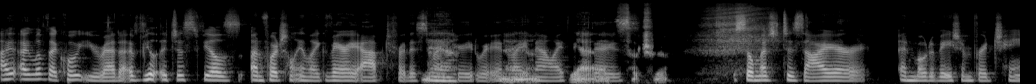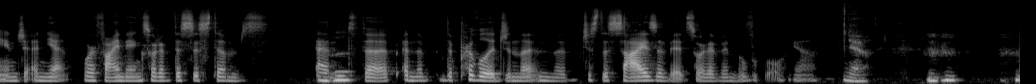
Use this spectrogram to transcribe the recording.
I, I, love that quote you read. I feel it just feels unfortunately like very apt for this time yeah. period we're in right now. I think yeah, there's so true. So much desire and motivation for change, and yet we're finding sort of the systems and mm-hmm. the and the the privilege and the and the just the size of it sort of immovable. Yeah. Yeah. Mm-hmm. Mm-hmm.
